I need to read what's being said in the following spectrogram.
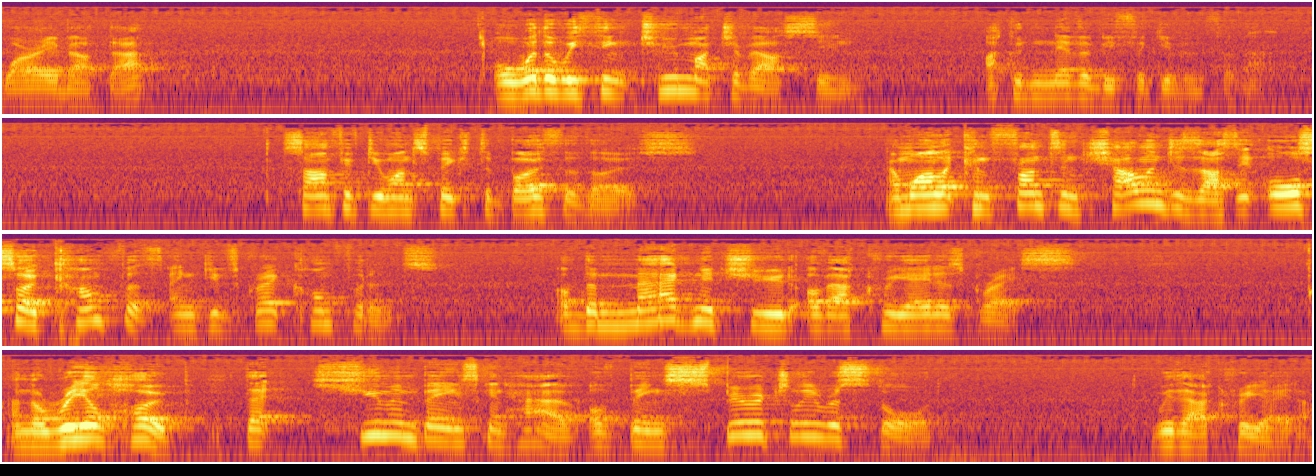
worry about that. Or whether we think too much of our sin, I could never be forgiven for that. Psalm 51 speaks to both of those. And while it confronts and challenges us, it also comforts and gives great confidence of the magnitude of our Creator's grace and the real hope that human beings can have of being spiritually restored with our Creator.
